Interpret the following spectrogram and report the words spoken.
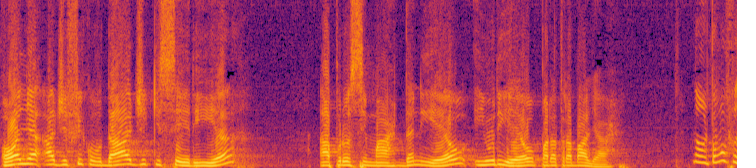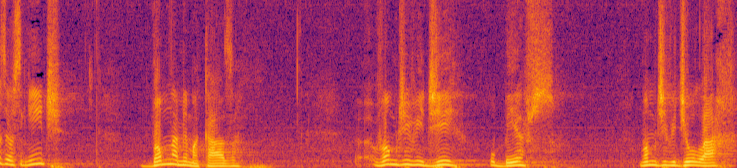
Olha a dificuldade que seria aproximar Daniel e Uriel para trabalhar. Não, então vamos fazer o seguinte: vamos na mesma casa, vamos dividir o berço, vamos dividir o lar,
